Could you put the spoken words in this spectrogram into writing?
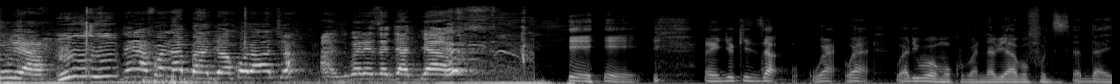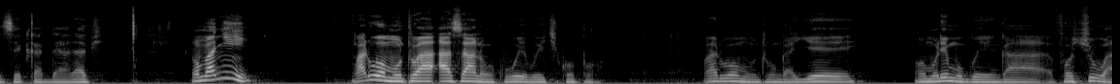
tulya neyako nabbanja akola atya aziwereza jajjawe enjukiza wa- wa- waliwo omu ku bannabyabufuzi addaye sekkadde alabye omanyi waliwo omuntu a- asaana okuweebwa ekikopo. Waliwo omuntu nga ye omulimu gwe nga for sure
